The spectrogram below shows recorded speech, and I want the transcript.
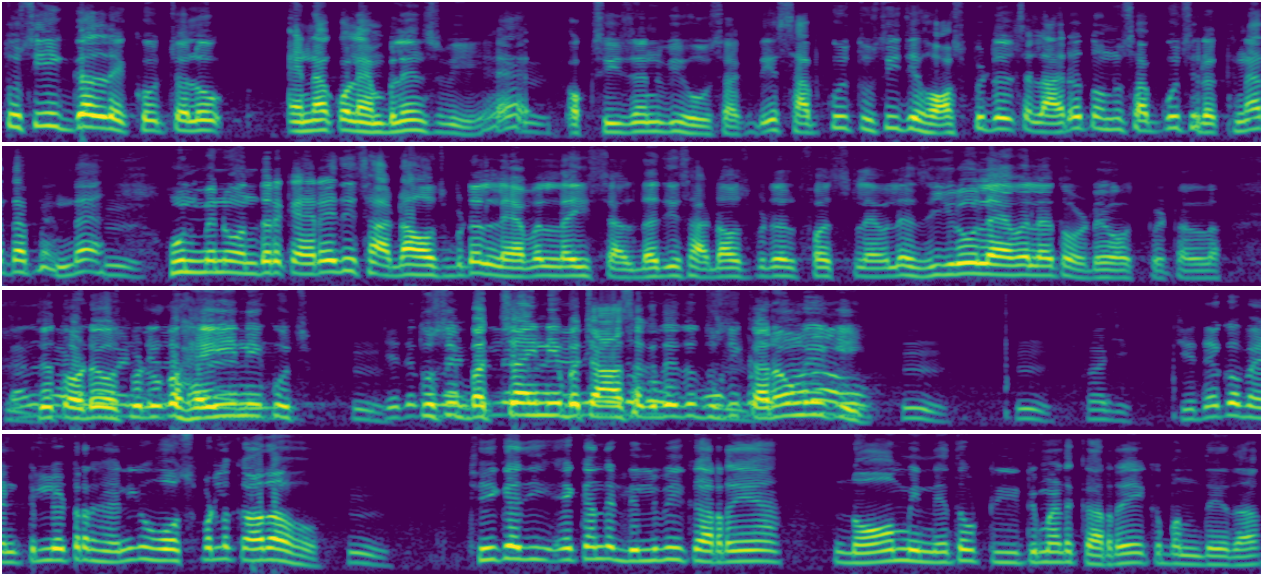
ਤੁਸੀਂ ਇੱਕ ਗੱਲ ਦੇਖੋ ਚਲੋ ਇਹਨਾਂ ਕੋਲ ਐਂਬੂਲੈਂਸ ਵੀ ਹੈ ਆਕਸੀਜਨ ਵੀ ਹੋ ਸਕਦੀ ਹੈ। ਸਭ ਕੁਝ ਤੁਸੀਂ ਜੇ ਹਸਪੀਟਲ ਚਲਾ ਰਹੇ ਹੋ ਤੁਹਾਨੂੰ ਸਭ ਕੁਝ ਰੱਖਣਾ ਤਾਂ ਪੈਂਦਾ ਹੈ। ਹੁਣ ਮੈਨੂੰ ਅੰਦਰ ਕਹਿ ਰਹੇ ਜੀ ਸਾਡਾ ਹਸਪੀਟਲ ਲੈਵਲ ਲਾਈਸ ਚੱਲਦਾ ਜੀ ਸਾਡਾ ਹਸਪੀਟਲ ਫਰਸਟ ਲੈਵਲ ਹੈ ਜ਼ੀਰੋ ਲੈਵਲ ਹੈ ਤੁਹਾਡੇ ਹਸਪੀਟਲ ਦਾ। ਜੇ ਤੁਹਾਡੇ ਹਸਪੀਟਲ ਕੋ ਹੈ ਹੀ ਨਹੀਂ ਕੁਝ ਤੁਸੀਂ ਬੱਚਾ ਹੀ ਨਹੀਂ ਬਚਾ ਸਕਦੇ ਤਾਂ ਤੁਸੀਂ ਕਰੋਗੇ ਕੀ? ਹੂੰ ਹਾਂਜੀ। ਜਿਹਦੇ ਕੋਲ ਵੈਂਟੀਲੇਟਰ ਹੈ ਨਹੀਂ ਉਹ ਹਸਪੀਟਲ ਕਾਦਾ ਉਹ? ਠੀਕ ਹੈ ਜੀ ਇਹ ਕਹਿੰਦੇ ਡਿਲੀਵਰੀ ਕਰ ਰਹੇ ਆ 9 ਮਹੀਨੇ ਤੋਂ ਟ੍ਰੀਟਮੈਂਟ ਕਰ ਰਹੇ ਇੱਕ ਬੰਦੇ ਦਾ।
